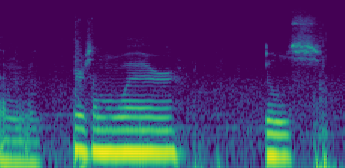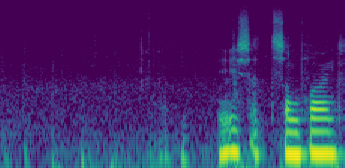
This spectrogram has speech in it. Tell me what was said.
Them here somewhere. Tools. These at some point.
